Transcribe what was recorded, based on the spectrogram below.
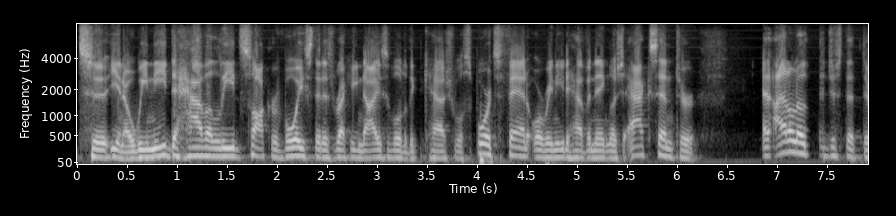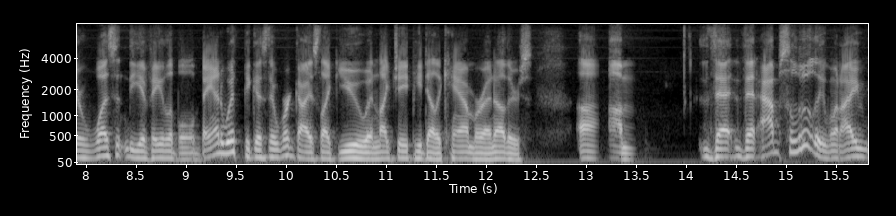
to you know we need to have a lead soccer voice that is recognizable to the casual sports fan or we need to have an english accent or and i don't know just that there wasn't the available bandwidth because there were guys like you and like jp dellacamera and others um, that that absolutely when i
